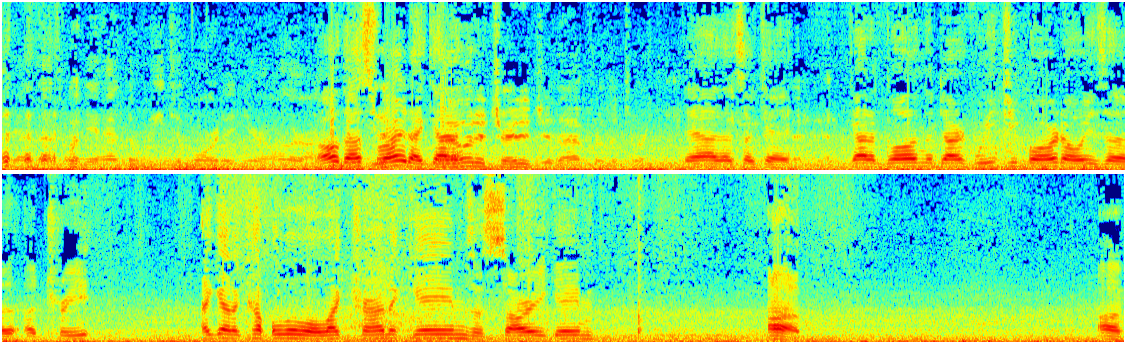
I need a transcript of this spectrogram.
Yeah, that's when you had the Ouija board in your other arm. Oh, that's right. I Yeah, got I would have traded you that for the Twinkie. Yeah, that's okay. Got a glow in the dark Ouija board, always a, a treat. I got a couple little electronic games, a sorry game, uh, a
